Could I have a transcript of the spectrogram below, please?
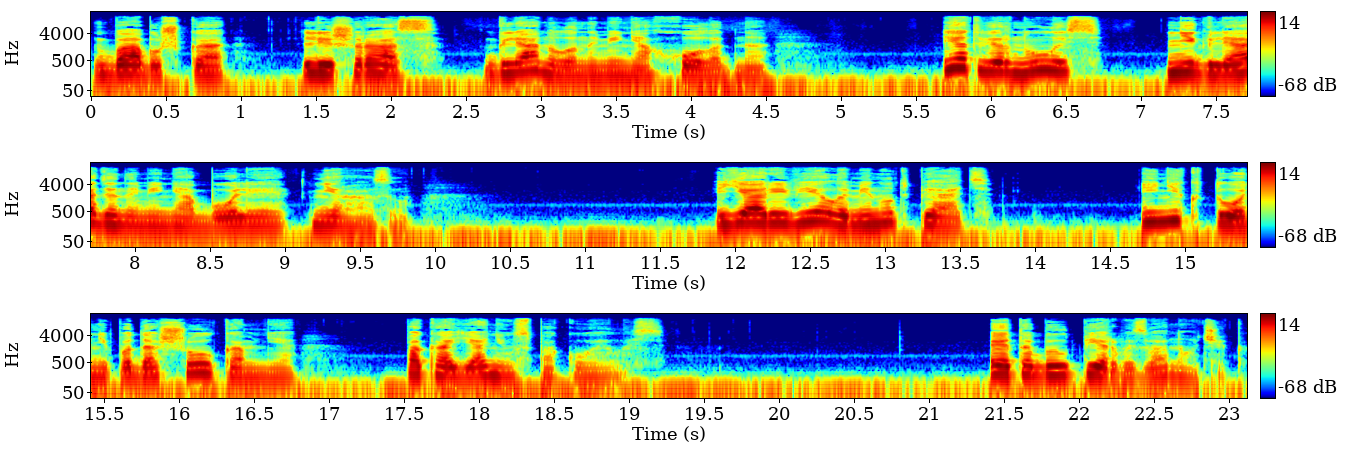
Бабушка лишь раз глянула на меня холодно и отвернулась, не глядя на меня более ни разу. Я ревела минут пять, и никто не подошел ко мне, пока я не успокоилась. Это был первый звоночек.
